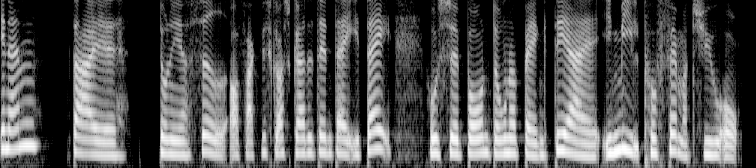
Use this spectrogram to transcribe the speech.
En anden, der øh, donerer sæd, og faktisk også gør det den dag i dag hos Born Donor Bank, det er Emil på 25 år.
